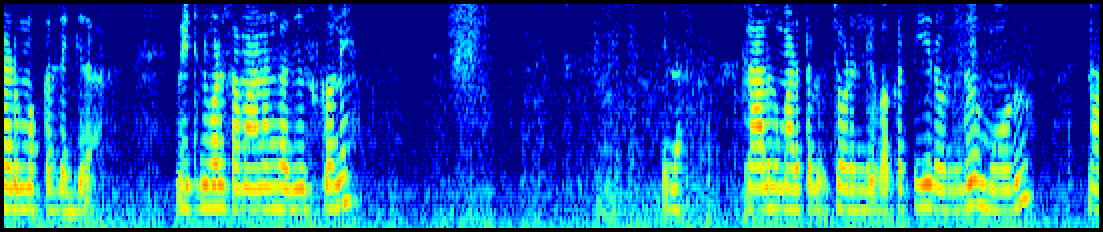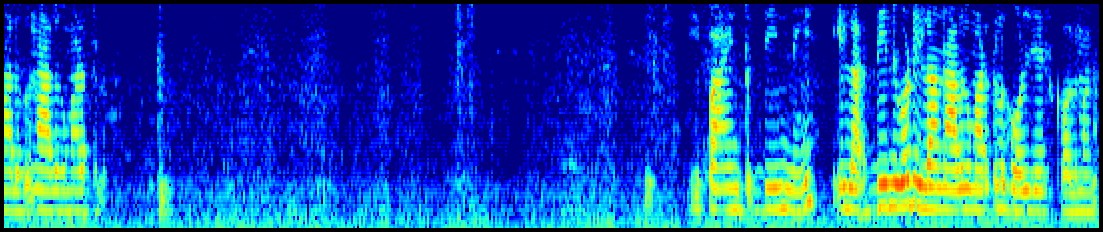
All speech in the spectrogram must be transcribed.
నడుము మొక్కల దగ్గర. వీటిని కూడా సమానంగా చూసుకొని ఇలా నాలుగు మడతలు చూడండి. ఒకటి రెండు మూడు నాలుగు నాలుగు మడతలు. పాయింట్ దీన్ని ఇలా దీన్ని కూడా ఇలా నాలుగు మడతలు హోల్డ్ చేసుకోవాలి మనం.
